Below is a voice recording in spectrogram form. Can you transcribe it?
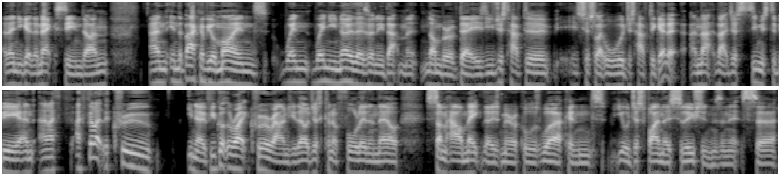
and then you get the next scene done and in the back of your mind when when you know there's only that m- number of days you just have to it's just like well we'll just have to get it. And that that just seems to be and and i, f- I feel like the crew you know if you've got the right crew around you they'll just kind of fall in and they'll somehow make those miracles work and you'll just find those solutions. And it's uh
